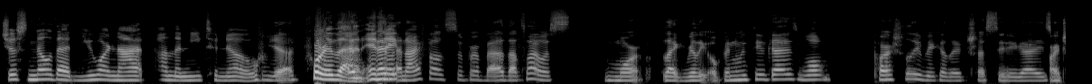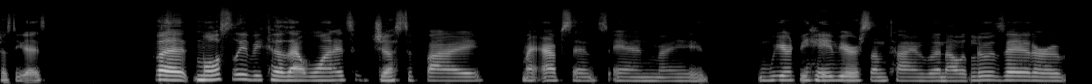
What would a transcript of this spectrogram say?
just know that you are not on the need to know yeah. for that. and, And, and, I, and I felt super bad. That's why I was more like really open with you guys. Well, partially because I trusted you guys. I trust you guys, but mostly because I wanted to justify my absence and my weird behavior sometimes when I would lose it or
